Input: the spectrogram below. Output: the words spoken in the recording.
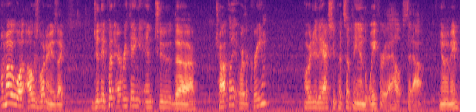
I'm always, always wondering is like, do they put everything into the chocolate or the cream? Or do they actually put something in the wafer that helps it out? You know what I mean?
